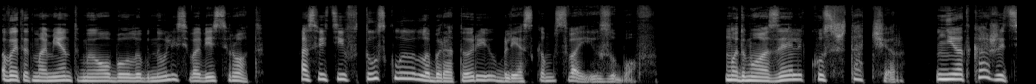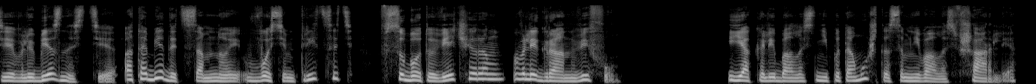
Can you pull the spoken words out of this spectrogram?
В этот момент мы оба улыбнулись во весь рот, осветив тусклую лабораторию блеском своих зубов. Мадемуазель Кусштатчер не откажете в любезности отобедать со мной в 8.30 в субботу вечером в Легран-Вифу? Я колебалась не потому, что сомневалась в Шарле,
